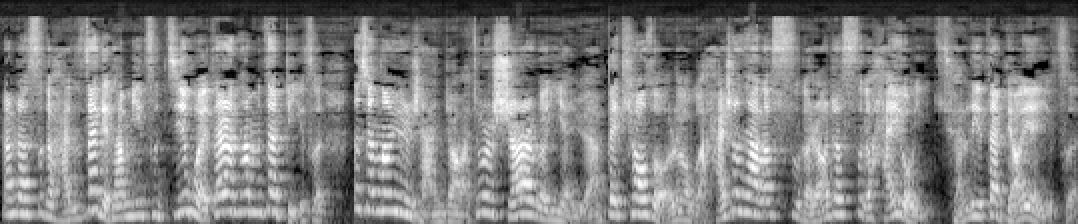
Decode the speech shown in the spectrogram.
让这四个孩子再给他们一次机会，再让他们再比一次，那相当于是啥？你知道吧？就是十二个演员被挑走了六个，还剩下了四个，然后这四个还有权利再表演一次。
